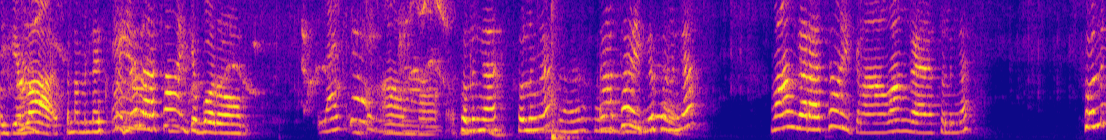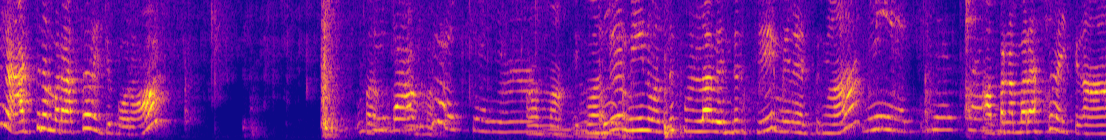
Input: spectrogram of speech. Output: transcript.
ஓகேவா இப்போ நம்ம நெக்ஸ்ட் வந்து ரசம் வைக்க போகிறோம் ஆமா. சொல்லுங்க சொல்லுங்க. ரசம் வைக்க சொல்லுங்க. வாங்க ரசம் வைக்கலாம். வாங்க சொல்லுங்க. சொல்லுங்க அடுத்து நம்ம ரசம் வைக்க போறோம். ஆமா. இப்போ வந்து மீன் வந்து ஃபுல்லா வெந்துருச்சு. மீன் எடுத்துக்கலாம். அப்ப நம்ம ரசம் வைக்கலாம்.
